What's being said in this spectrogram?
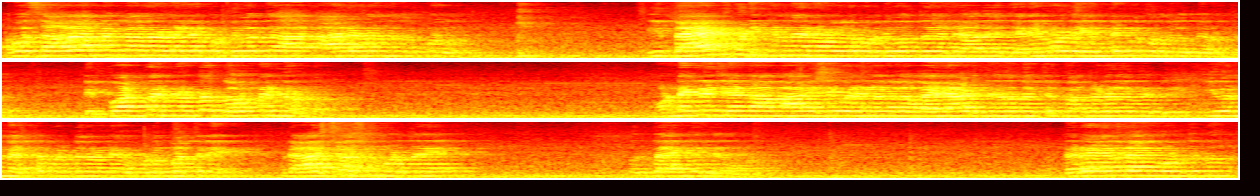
അപ്പൊ സാധാരണക്കാരുടെ പ്രതിബദ്ധ ആ- ആരാണ് നിൽക്കുള്ളത് ഈ ബാങ്ക് പിടിക്കുന്നതിനുള്ള പ്രതിബദ്ധത അല്ലാതെ ജനങ്ങളോട് എന്തെങ്കിലും പ്രതിബദ്ധതയുണ്ട് ഡിപ്പാർട്ട്മെന്റ് ഉണ്ടോ ഗവൺമെന്റ് ഉണ്ടോ ഉണ്ടെങ്കിൽ ചെയ്യേണ്ട ആ മാനുഷിക പരിഗണന വയനാട് ദുരന്തത്തിൽ പങ്കെടുത്ത ജീവൻ നഷ്ടപ്പെട്ടവരുടെ കുടുംബത്തിന് ഒരു ആശ്വാസം കൊടുത്ത ഒരു ബാങ്കിൽ വേറെ ഏത് ബാങ്ക് കൊടുത്തിട്ടുണ്ട്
